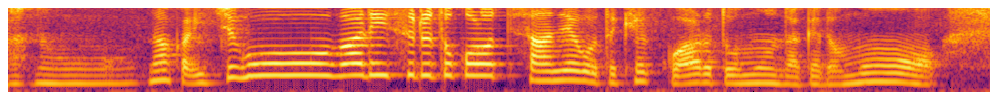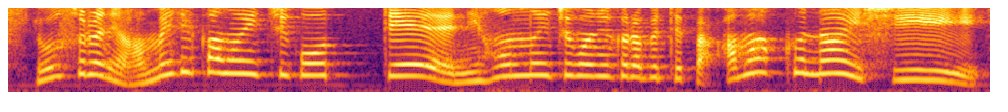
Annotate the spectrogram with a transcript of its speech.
あのなんかいちご狩りするところってサンディエゴって結構あると思うんだけども要するにアメリカのいちごって日本のいちごに比べてやっぱ甘くないし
